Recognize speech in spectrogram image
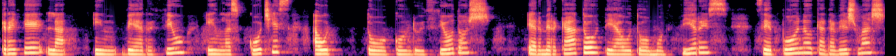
crece la inversión en los coches autoconducidos, el mercado de automóviles se pone cada vez más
